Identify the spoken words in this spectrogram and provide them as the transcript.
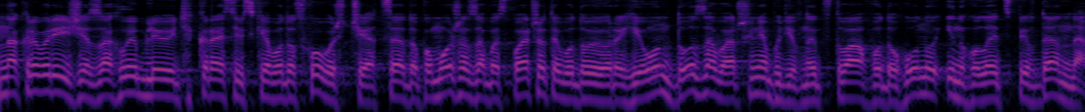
На Криворіжжі заглиблюють Кресівське водосховище. Це допоможе забезпечити водою регіон до завершення будівництва водогону Інгулець Південне.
